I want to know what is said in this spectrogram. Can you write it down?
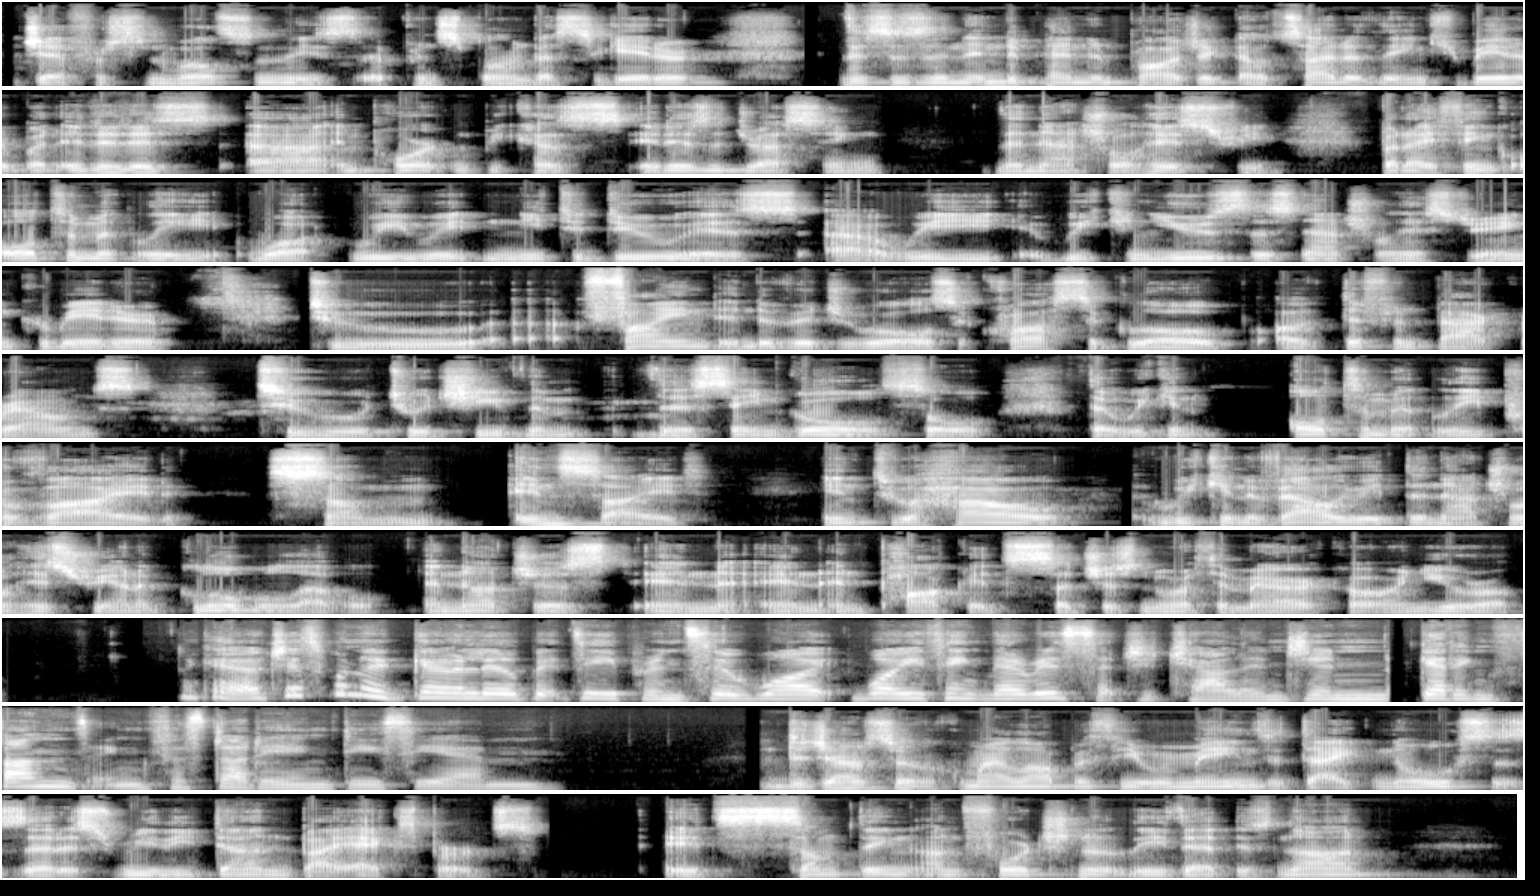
Jefferson Wilson is a principal investigator. This is an independent project outside of the incubator, but it is uh, important because it is addressing the natural history. But I think ultimately, what we, we need to do is uh, we we can use this natural history incubator to uh, find individuals across the globe of different backgrounds to to achieve the, the same goal so that we can ultimately provide some insight into how we can evaluate the natural history on a global level and not just in, in, in pockets such as North America or in Europe. Okay, I just want to go a little bit deeper into why why do you think there is such a challenge in getting funding for studying DCM. Degenerative cervical myelopathy remains a diagnosis that is really done by experts. It's something, unfortunately, that is not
